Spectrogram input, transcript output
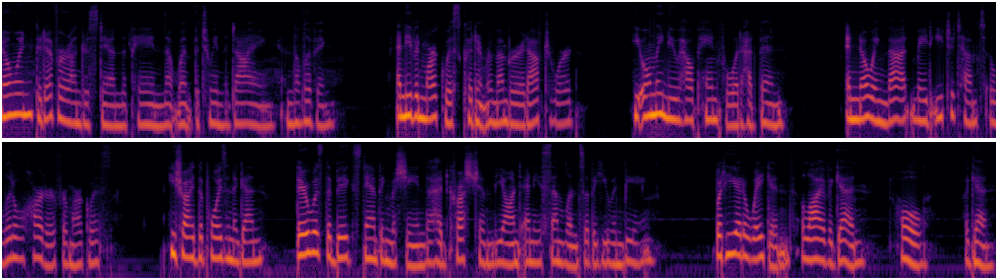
No one could ever understand the pain that went between the dying and the living and even Marquis couldn't remember it afterward. He only knew how painful it had been, and knowing that made each attempt a little harder for Marquis. He tried the poison again. There was the big stamping machine that had crushed him beyond any semblance of a human being. But he had awakened, alive again, whole, again.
